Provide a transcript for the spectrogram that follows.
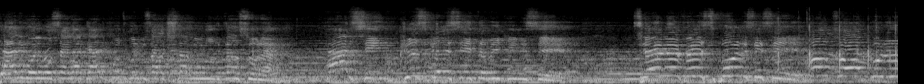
Değerli voleybol severler, değerli protokolümüzü alkışlarla uğurladıktan sonra Mersin Kız Kalesi etabı ikincisi TMF Spor Lisesi Batuhan Kuru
